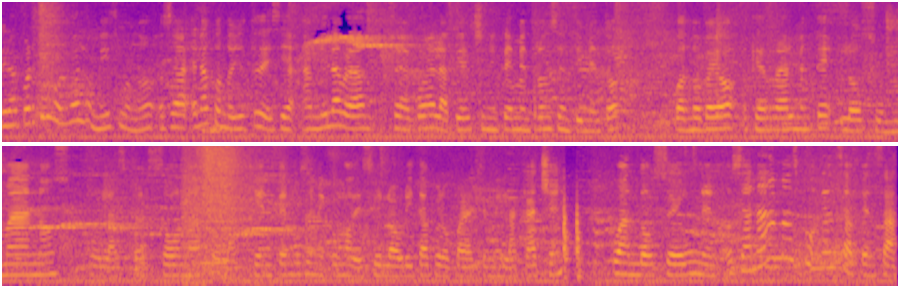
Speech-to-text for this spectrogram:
Pero aparte vuelvo a lo mismo, ¿no? O sea, era cuando yo te decía, a mí la verdad se me pone la piel chinita y me entra un sentimiento cuando veo que realmente los humanos o las personas o la gente, no sé ni cómo decirlo ahorita, pero para que me la cachen, cuando se unen. O sea, nada más pónganse a pensar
